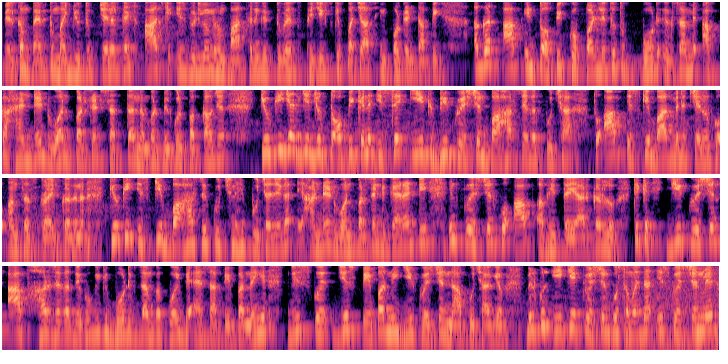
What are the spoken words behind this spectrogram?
Welcome back to my YouTube channel guys आज के इस वीडियो में हम बात करेंगे ट्वेल्थ फिजिक्स के 50 इंपॉर्टेंट टॉपिक अगर आप इन टॉपिक को पढ़ लेते हो तो बोर्ड एग्ज़ाम में आपका 101 परसेंट सत्तर नंबर बिल्कुल पक्का हो जाए। क्योंकि यार, ये जो टॉपिक है ना, इससे एक भी क्वेश्चन बाहर से अगर पूछा तो आप इसके बाद मेरे चैनल को अनसब्सक्राइब कर देना। क्योंकि इसके बाहर से कुछ नहीं पूछा जाएगा। हंड्रेड गारंटी इन क्वेश्चन को आप अभी तैयार कर लो। ठीक है? ये क्वेश्चन आप हर जगह देखोगे कि बोर्ड एग्ज़ाम का कोई भी ऐसा पेपर नहीं है। जिस जिस पेपर में ये क्वेश्चन ना पूछा गया बिल्कुल एक एक क्वेश्चन को समझना। इस क्वेश्चन में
